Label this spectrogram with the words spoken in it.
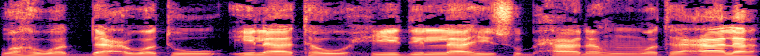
وهو الدعوة إلى توحيد الله سبحانه وتعالى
